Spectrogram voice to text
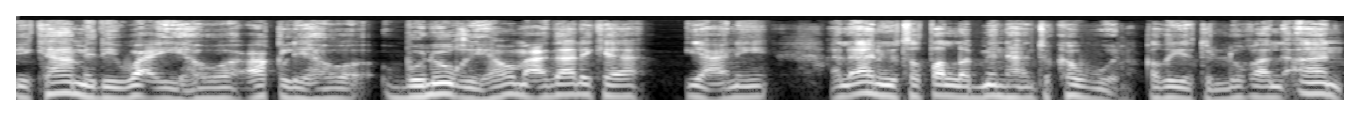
بكامل وعيها وعقلها وبلوغها ومع ذلك يعني الآن يتطلب منها أن تكون قضية اللغة. الآن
